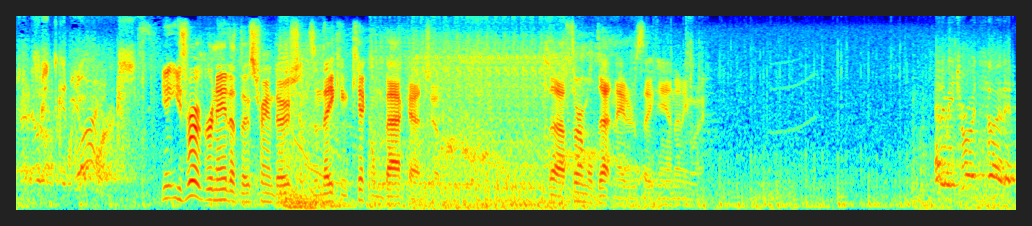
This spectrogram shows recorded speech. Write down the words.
Trandoshan's could fly. Works. You, you throw a grenade at those Trandoshans and they can kick them back at you. The thermal detonators they can anyway. Enemy droid sighted.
